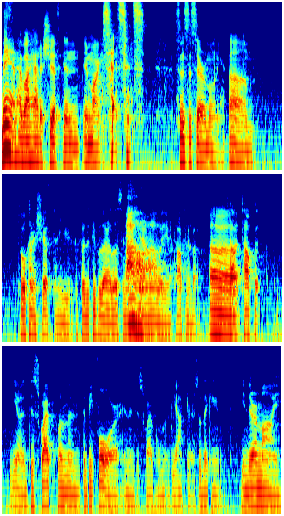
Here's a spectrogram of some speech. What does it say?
man, have I had a shift in in mindset since since the ceremony. Um, so what kind of shift are you for the people that are listening? they don't know what you're talking about. uh, talk, talk, you know, describe for them the before and then describe for them the after, so they can, in their mind,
